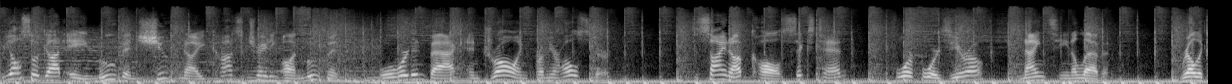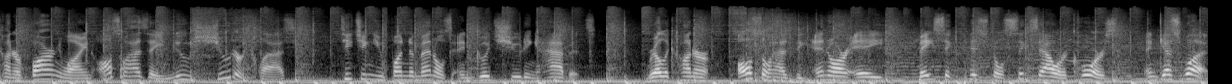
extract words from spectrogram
We also got a move and shoot night concentrating on movement forward and back and drawing from your holster. To sign up, call 610 440 1911. Relic Hunter Firing Line also has a new shooter class teaching you fundamentals and good shooting habits. Relic Hunter also has the NRA Basic Pistol 6 hour course, and guess what?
